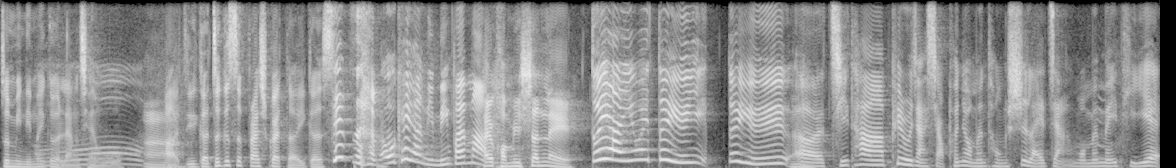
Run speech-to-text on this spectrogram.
就 minimum 一个有两千五。啊，一个这个是 Fresh Grad 的一个这样子很 OK 啊，你明白吗？还有 commission 嘞，对啊，因为对于对于呃其他，譬如讲小朋友们、同事来讲，我们媒体业，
